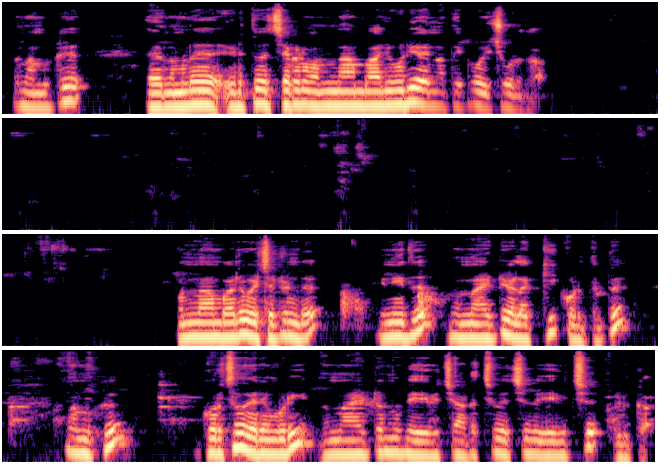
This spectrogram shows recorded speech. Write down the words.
അപ്പം നമുക്ക് നമ്മൾ എടുത്തു വെച്ചേക്കണ ഒന്നാം പാൽ കൂടി അതിനകത്തേക്ക് ഒഴിച്ചു കൊടുക്കാം. ഒന്നാം പാൽ ഒഴിച്ചിട്ടുണ്ട്. ഇനി ഇത് നന്നായിട്ട് ഇളക്കി കൊടുത്തിട്ട് നമുക്ക് കുറച്ച് നേരം കൂടി നന്നായിട്ടൊന്ന് വേവിച്ച് അടച്ച് വെച്ച് വേവിച്ച് എടുക്കാം.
